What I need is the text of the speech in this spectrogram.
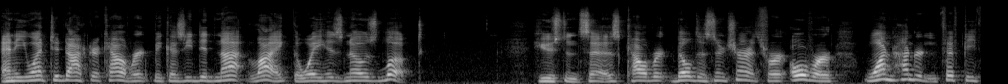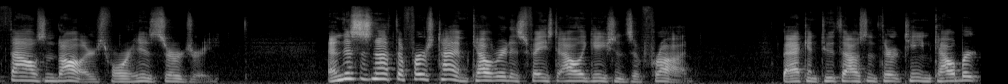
and he went to Dr. Calvert because he did not like the way his nose looked. Houston says Calvert billed his insurance for over $150,000 for his surgery. And this is not the first time Calvert has faced allegations of fraud. Back in 2013, Calvert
